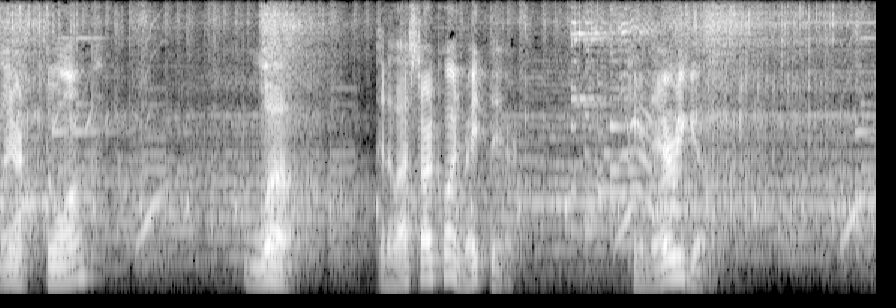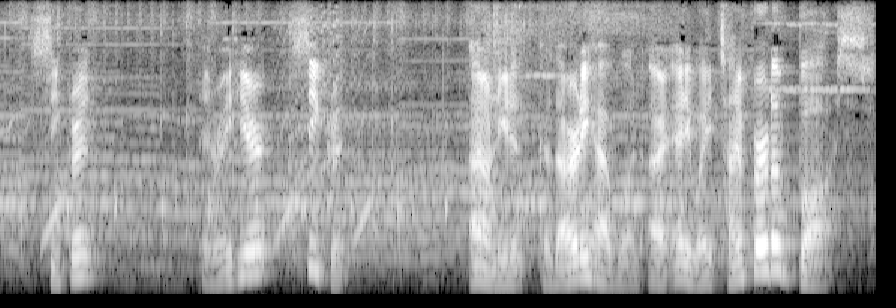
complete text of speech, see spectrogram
Later, Thwomp. Whoa. And the last star coin right there. Okay, there we go. Secret. And right here, secret. I don't need it, because I already have one. Alright, anyway, time for the boss.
